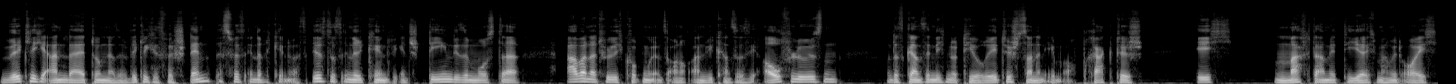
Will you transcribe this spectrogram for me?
wirkliche Anleitungen, also ein wirkliches Verständnis fürs innere Kind. Was ist das innere Kind? Wie entstehen diese Muster? Aber natürlich gucken wir uns auch noch an, wie kannst du sie auflösen und das Ganze nicht nur theoretisch, sondern eben auch praktisch. Ich mache da mit dir, ich mache mit euch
